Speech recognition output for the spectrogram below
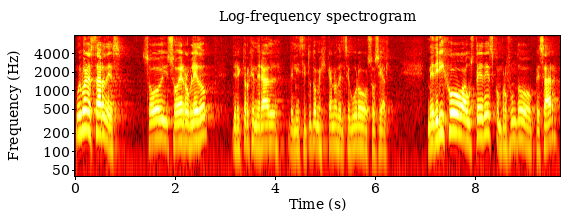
Muy buenas tardes. Soy Zoé Robledo, director general del Instituto Mexicano del Seguro Social. Me dirijo a ustedes con profundo pesar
